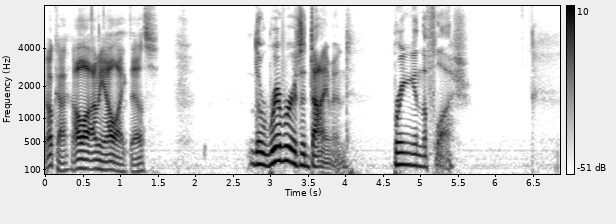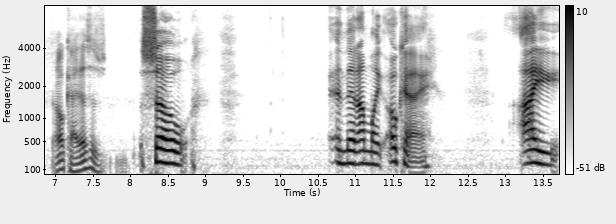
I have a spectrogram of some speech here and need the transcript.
Okay, I, I mean, I like this. The river is a diamond, bringing in the flush. Okay, this is So, and then I'm like, okay, I,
